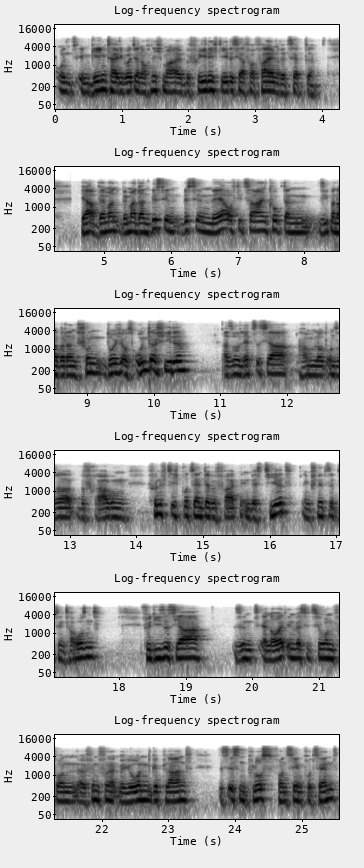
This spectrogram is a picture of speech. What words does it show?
Und im Gegenteil, die wird ja noch nicht mal befriedigt. Jedes Jahr verfallen Rezepte. Ja, wenn man, wenn man dann ein bisschen, bisschen näher auf die Zahlen guckt, dann sieht man aber dann schon durchaus Unterschiede. Also letztes Jahr haben laut unserer Befragung 50 Prozent der Befragten investiert, im Schnitt 17.000. Für dieses Jahr sind erneut Investitionen von 500 äh, Millionen geplant. Es ist ein Plus von 10 Prozent.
